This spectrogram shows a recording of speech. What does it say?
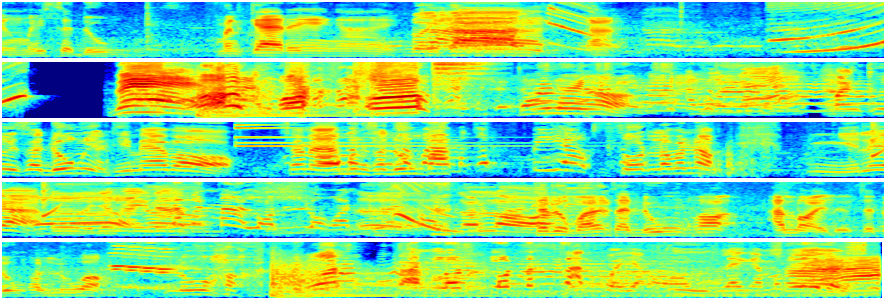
ยังไม่สะดุ้ง มันแก้ได้ง่ายโดยการๆอะแม่โอ้โอ้โอ้ได้เลยอะ มันคือสะดุ้งอย่างที่แม่บอก ใช่ไหมมึงสะดุ้งปะมันก็เปรี้ยวสดแล้วมันแบบอย่างนี้เลยอะ เออ ยังไงนะ แล้วมันมาร้อนๆเอด้วยอร้อนๆสรุปว่าสะดุ้งเพราะอร่อยหรือสะดุ้งเพราะลวก ลวกมันรสรสมันจัดกว่าอย่างอื่นอะไรเงี้ยมันก็เลยแบบชู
